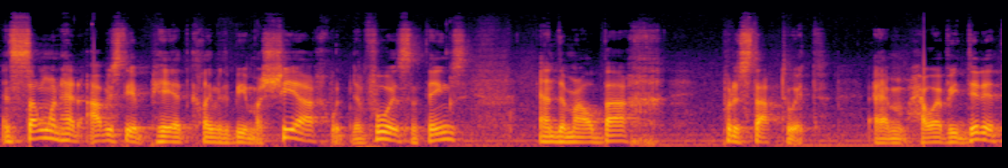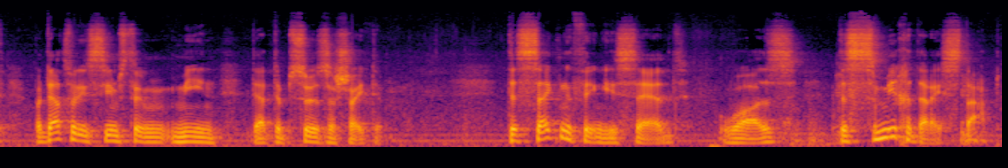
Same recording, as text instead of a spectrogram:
and someone had obviously appeared claiming to be Mashiach with nevuas and things, and the Malbach put a stop to it. Um, however, he did it, but that's what he seems to mean that the psuras are shaitim. The second thing he said was the smicha that I stopped.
